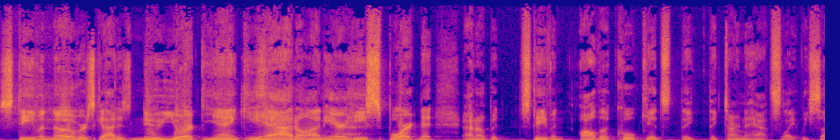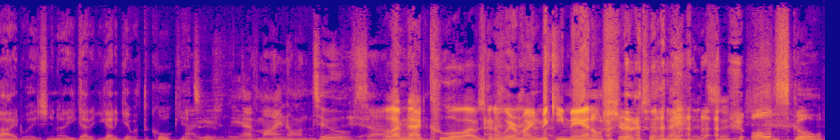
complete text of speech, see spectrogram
Steven Nover's got his New York Yankee hat on here. yeah. He's sporting it. I know, but Steven, all the cool kids they, they turn the hat slightly sideways. You know, you got you got to get with the cool kids. I usually have mine on too. So well, I'm not cool. I was going to wear my Mickey Mantle shirt. You know, that's, uh, Old school.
